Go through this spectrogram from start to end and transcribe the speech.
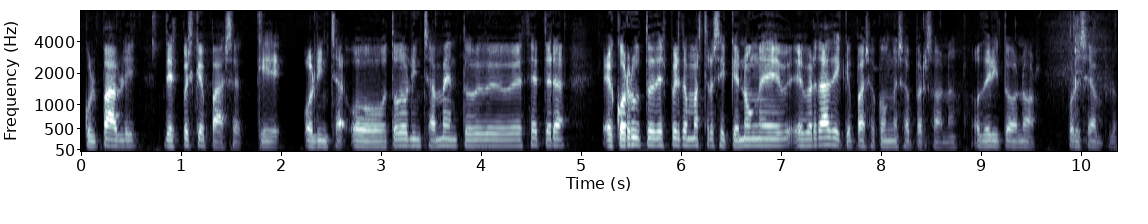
culpable despois que pasa? Que o, lincha, o todo o linchamento etcétera é corrupto e despois demostrase que non é, é verdade e que pasa con esa persona. O delito ao honor por exemplo.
